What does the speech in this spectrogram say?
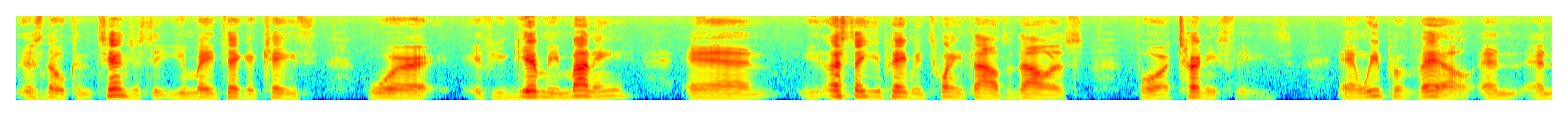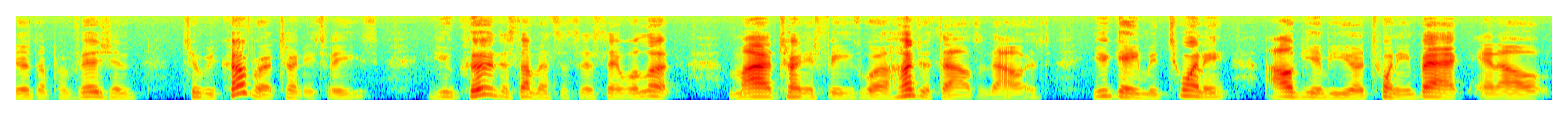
there's no contingency. You may take a case where if you give me money and you, let's say you pay me twenty thousand dollars for attorney's fees and we prevail and, and there's a provision to recover attorney's fees, you could in some instances say, well, look, my attorney's fees were hundred thousand dollars. You gave me twenty. I'll give you your twenty back, and I'll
